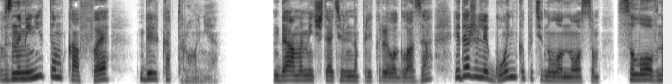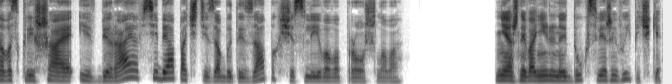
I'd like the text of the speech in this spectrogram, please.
в знаменитом кафе Белькатроне». Дама мечтательно прикрыла глаза и даже легонько потянула носом, словно воскрешая и вбирая в себя почти забытый запах счастливого прошлого. Нежный ванильный дух свежей выпечки,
